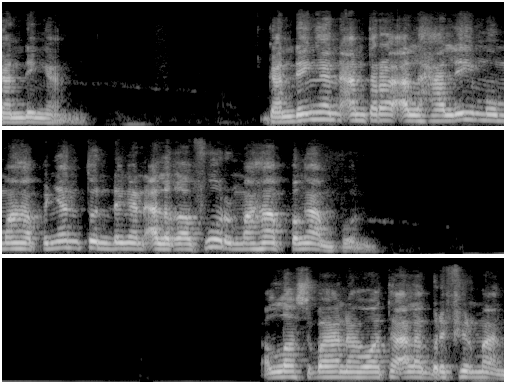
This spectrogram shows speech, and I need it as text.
gandingan. Gandingan antara Al-Halimu Maha Penyantun dengan Al-Ghafur Maha Pengampun. Allah Subhanahu wa taala berfirman,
